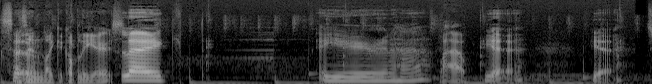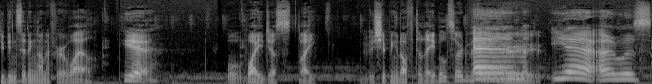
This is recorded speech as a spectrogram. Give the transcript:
So As in, like, a couple of years. like a year and a half. Wow. Yeah. Yeah. So you've been sitting on it for a while. Yeah. W- Why, just like shipping it off to labels sort of thing? Um, or? yeah, I was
